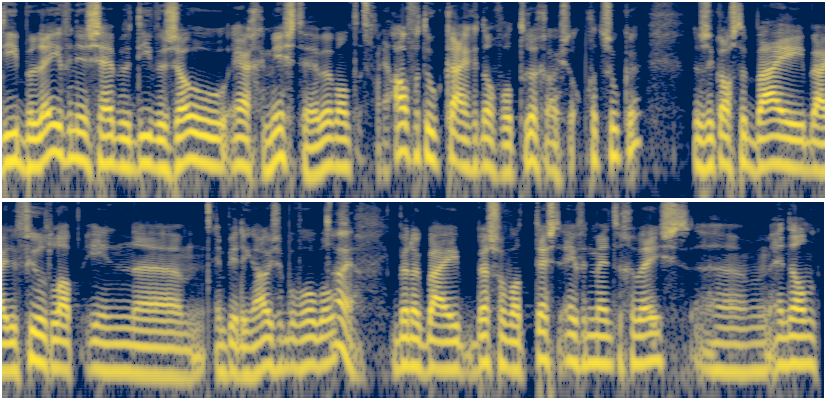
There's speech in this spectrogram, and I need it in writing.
Die belevenis hebben die we zo erg gemist hebben. Want ja. af en toe krijg je het nog wel terug als je het op gaat zoeken. Dus ik was erbij bij de Field Lab in, uh, in Biddinghuizen bijvoorbeeld. Oh ja. Ik ben ook bij best wel wat testevenementen geweest. Um, en dan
